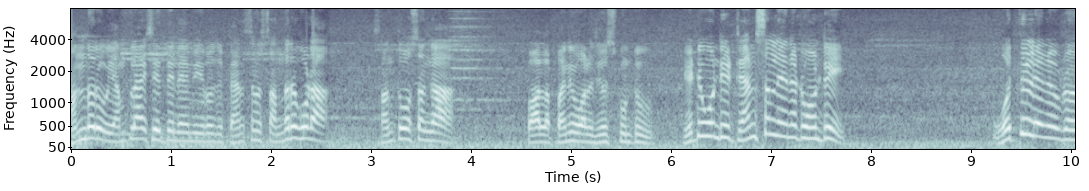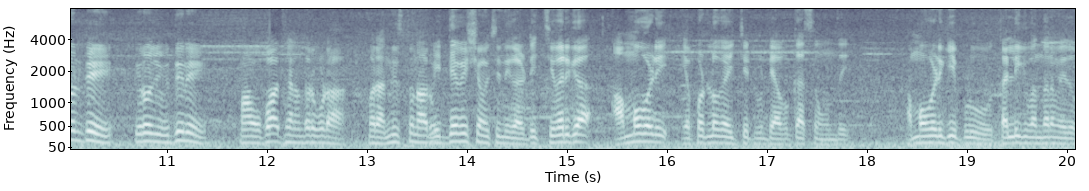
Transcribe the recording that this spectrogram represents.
అందరూ ఎంప్లాయీస్ అయితేనేమి ఈరోజు పెన్షనర్స్ అందరూ కూడా సంతోషంగా వాళ్ళ పని వాళ్ళు చేసుకుంటూ ఎటువంటి టెన్షన్ లేనటువంటి ఒత్తిడి లేనటువంటి ఈరోజు విద్యని మా ఉపాధ్యాయులందరూ కూడా మరి అందిస్తున్నారు. విద్య విషయం వచ్చింది కాబట్టి చివరిగా అమ్మఒడి ఎప్పటిలోగా ఇచ్చేటువంటి అవకాశం ఉంది? అమ్మఒడికి ఇప్పుడు తల్లికి వందనం ఏదో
